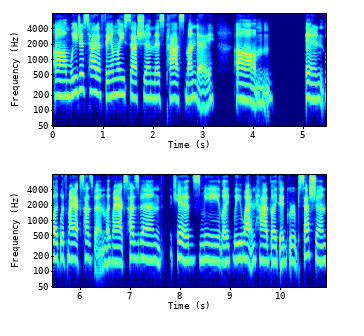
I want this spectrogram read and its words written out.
um we just had a family session this past monday um and like with my ex-husband like my ex-husband kids me like we went and had like a group session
